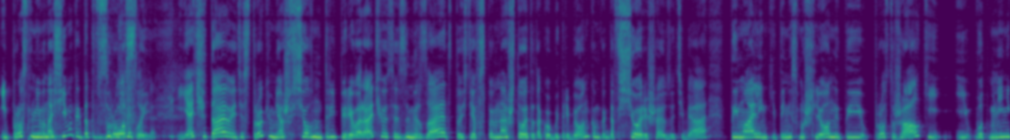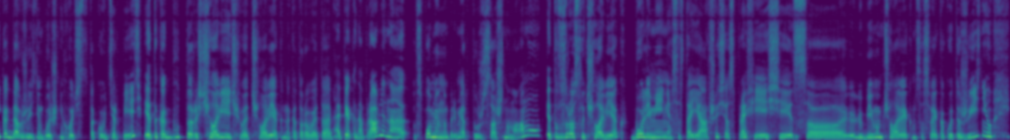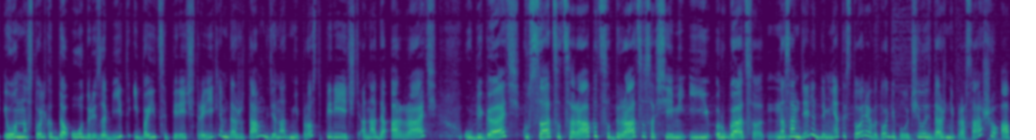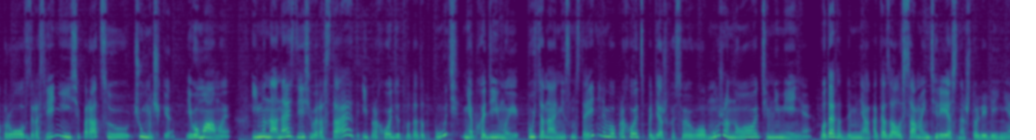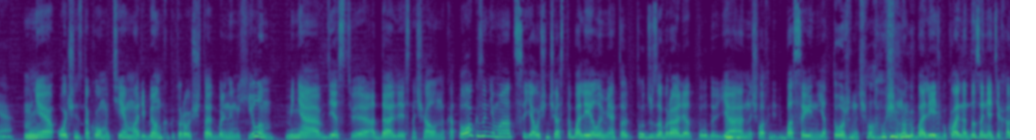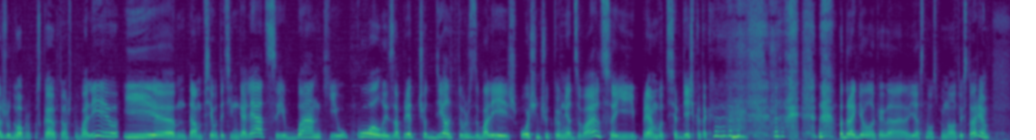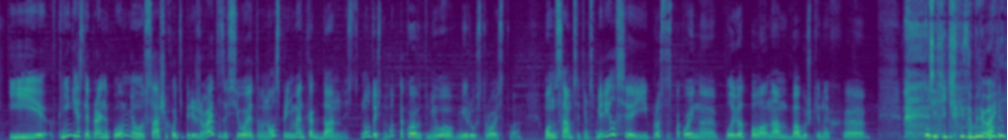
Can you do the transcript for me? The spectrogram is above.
и просто невыносимо, когда ты взрослый. И я читаю эти строки, у меня аж все внутри переворачивается и замерзает. То есть я вспоминаю, что это такое быть ребенком, когда все решают за тебя. Ты маленький, ты несмышленый, ты просто жалкий. И вот мне никогда в жизни больше не хочется такого терпеть. Это как будто расчеловечивает человека, на которого эта опека направлена. Вспомним, например, ту же Сашину маму. Это взрослый человек, более-менее состоявшийся, с профессией, с э, любимым человеком, со своей какой-то жизнью и он настолько до одури забит и боится перечить родителям даже там, где надо не просто перечить, а надо орать, убегать, кусаться, царапаться, драться со всеми и ругаться. На самом деле для меня эта история в итоге получилась даже не про Сашу, а про взросление и сепарацию Чумочки, его мамы именно она здесь вырастает и проходит вот этот путь необходимый. Пусть она не самостоятельно его проходит с поддержкой своего мужа, но тем не менее. Вот это для меня оказалось самое интересное, что ли, линия. Мне очень знакома тема ребенка, которого считают больным и хилым. Меня в детстве отдали сначала на каток заниматься, я очень часто болела, меня тут же забрали оттуда. Я mm-hmm. начала ходить в бассейн, я тоже начала очень много болеть. Буквально одно занятие хожу, два пропускаю, потому что болею. И эм, там все вот эти ингаляции, банки, уколы, запрет что-то делать, потому что заболеешь, очень чутко мне отзываются, и прям вот сердечко так подрагивало, когда я снова вспоминала эту историю. И в книге, если я правильно помню, Саша хоть и переживает из-за всего этого, но воспринимает как данность. Ну, то есть вот такое вот у него мироустройство. Он сам с этим смирился и просто спокойно плывет по волнам бабушкиных э, психических заболеваний.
